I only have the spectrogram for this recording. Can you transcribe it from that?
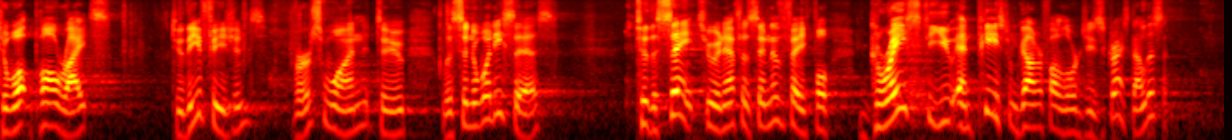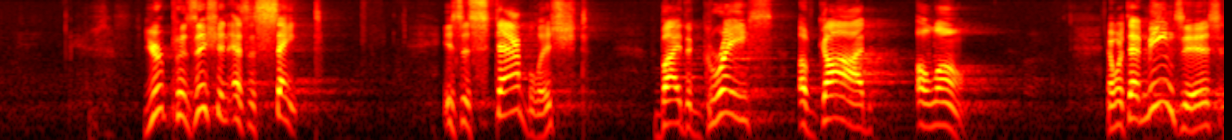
to what Paul writes to the Ephesians, verse 1 to listen to what he says. To the saints who are in Ephesus and the faithful, grace to you and peace from God our Father, Lord Jesus Christ. Now listen. Your position as a saint is established by the grace of God alone. Now, what that means is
